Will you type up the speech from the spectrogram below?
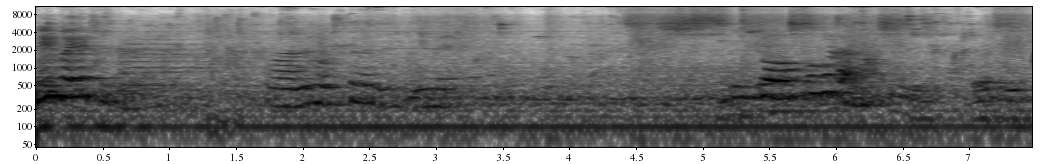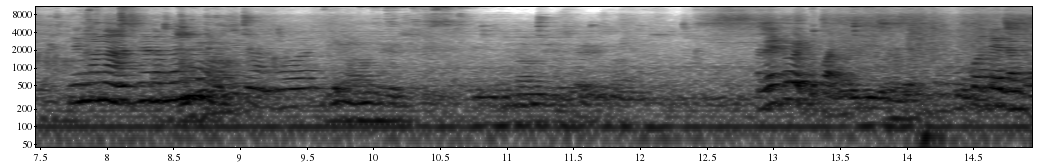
నేను వచ్చిన అమ్మవారికి రెండు పెట్టుకోవాలి ఇంకోటి ఏదైనా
